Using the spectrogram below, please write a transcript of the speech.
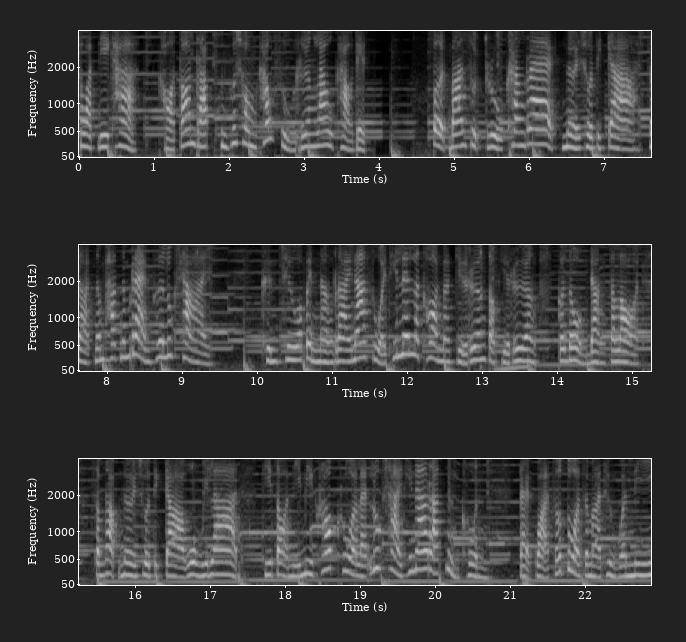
สวัสดีค่ะ ขอต้อนรับคุณผู้ชมเข้าสู่เรื่องเล่าข่าวเด็ด เปิดบ้านสุดหรูครั้งแรก เนยโชติกา จากน้ำพักน้ำแรงเพื่อลูกชาย ขึ้นชื่อว่าเป็นนางร้ายหน้าสวยที่เล่นละครมากี่เรื่องต่อกี่เรื่อง ก็โด่งดังตลอดสำหรับเนยโชติกาวงวิลาศที่ตอนนี้มีครอบครัวและลูกชายที่น่ารักหนึ่งคนแต่กว่าเจ้าตัวจะมาถึงวันนี้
